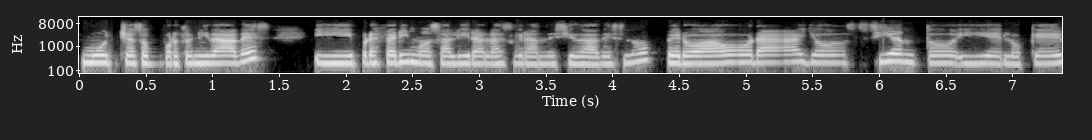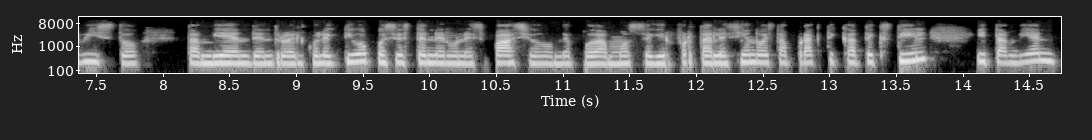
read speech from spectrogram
muchas oportunidades y preferimos salir a las grandes ciudades, ¿no? Pero ahora yo siento y eh, lo que he visto también dentro del colectivo, pues es tener un espacio donde podamos seguir fortaleciendo esta práctica textil y también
